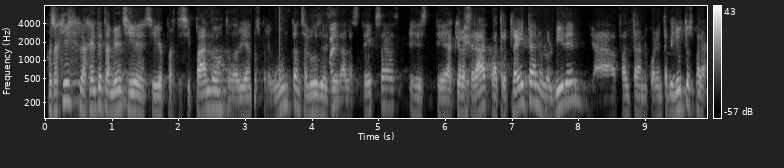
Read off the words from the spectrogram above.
pues aquí la gente también sigue, sigue participando. Todavía nos preguntan. Saludos desde Dallas, Texas. Este, ¿A qué hora será? 4.30, no lo olviden. Ya faltan 40 minutos para.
